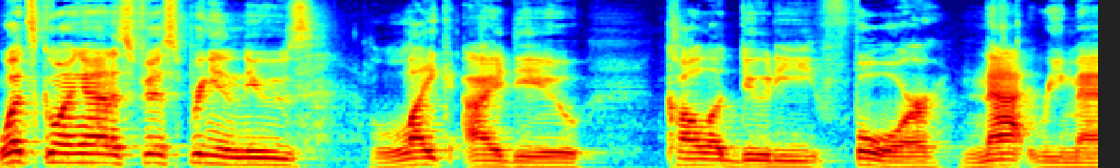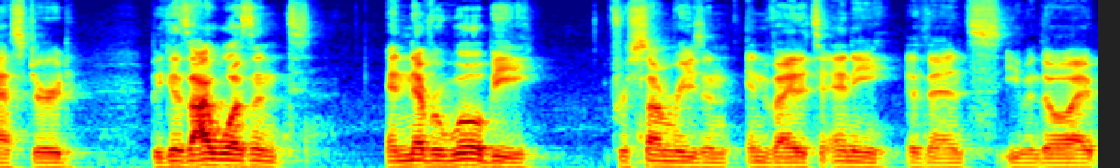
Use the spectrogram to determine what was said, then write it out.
What's going on? It's Fist bringing the news like I do. Call of Duty 4 not remastered because I wasn't and never will be for some reason invited to any events even though I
